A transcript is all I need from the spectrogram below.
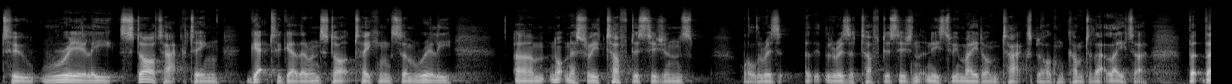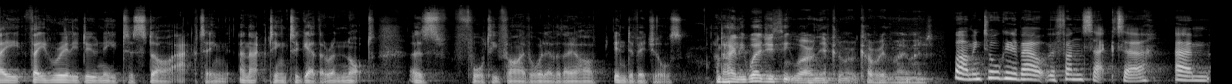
to really start acting, get together, and start taking some really um, not necessarily tough decisions. Well, there is there is a tough decision that needs to be made on tax, but I can come to that later. But they they really do need to start acting and acting together, and not as forty five or whatever they are individuals. And Hayley, where do you think we are in the economic recovery at the moment? Well, I mean, talking about the fund sector, um,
